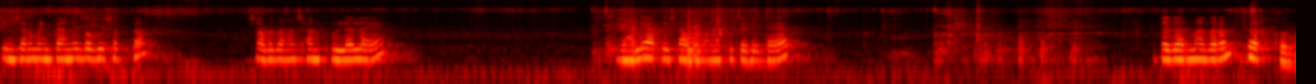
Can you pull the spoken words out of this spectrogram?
तीन चार मिनटाने बघू शकता साबुदाणा छान फुललेला आहे. झाली आपली साबुदाणा खिचडी तयार. आता गरमागरम सर्व करू.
